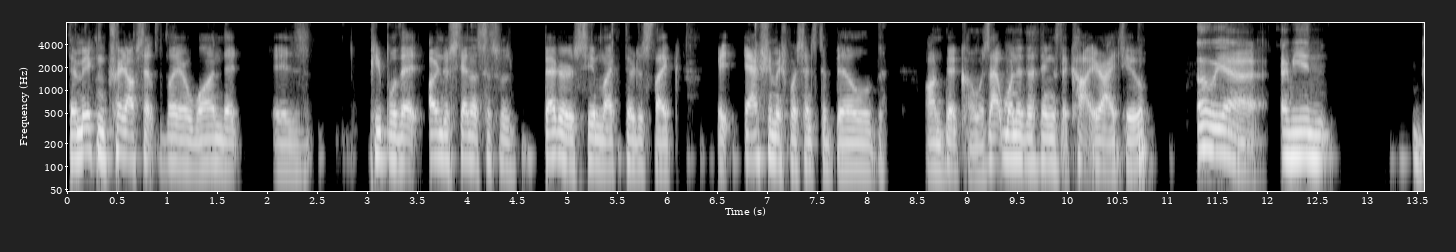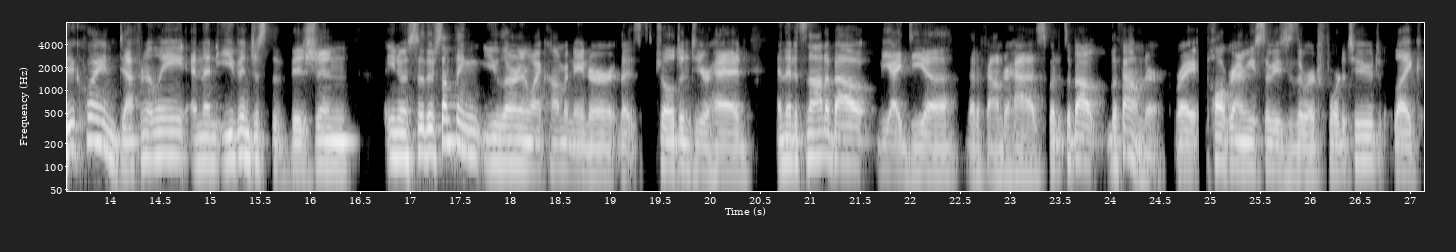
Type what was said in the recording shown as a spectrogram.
they're making trade-offs at layer one that is people that understand the systems better seem like they're just like it actually makes more sense to build on Bitcoin. Was that one of the things that caught your eye too? Oh yeah. I mean, Bitcoin definitely, and then even just the vision. You know, so there's something you learn in Y Combinator that's drilled into your head, and that it's not about the idea that a founder has, but it's about the founder, right? Paul Graham used to use the word fortitude. Like,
